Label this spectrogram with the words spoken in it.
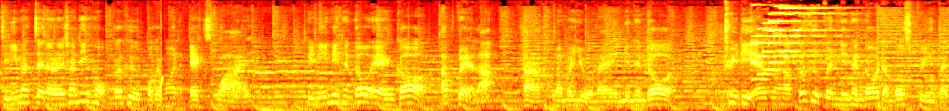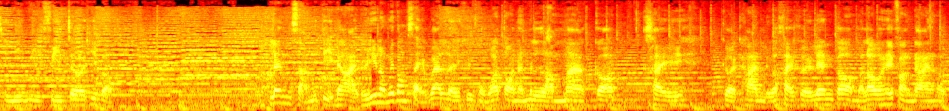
ทีนี้มาเจเนอเรชันที่ 6 ก็คือโปเกมอน XY ทีนี้ Nintendo เองก็อัปเกรดละอะเรามาอยู่ใน Nintendo 3DS นะครับ ก็คือเป็น Nintendo Double Screen แต่ทีนี้มีฟีเจอร์ที่แบบเล่น3มิติได้ โดยที่เราไม่ต้องใส่แว่นเลย คือผมว่าตอนนั้นมันล้ำมาก ก็ใคร เกิดทันหรือว่าใครเคยเล่นก็มาเล่าให้ฟังได้นะครับ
